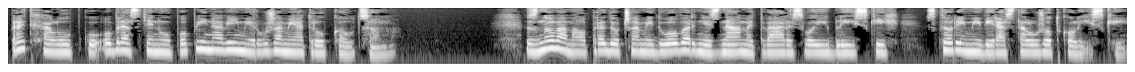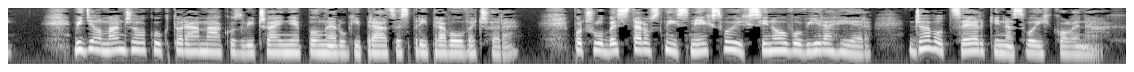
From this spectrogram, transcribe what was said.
Pred chalúbku obrastenú popínavými rúžami a trúbkovcom. Znova mal pred očami dôverne známe tváre svojich blízkych, s ktorými vyrastal už od kolísky. Videl manželku, ktorá má ako zvyčajne plné ruky práce s prípravou večere – Počul bezstarostný smiech svojich synov vo výrahier, džavo cérky na svojich kolenách.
